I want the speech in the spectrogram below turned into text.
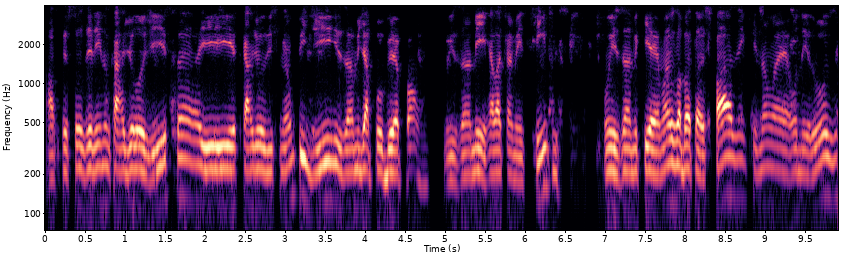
as pessoas irem no cardiologista e esse cardiologista não pedir exame de ApoB1. Um exame relativamente simples, um exame que é mais os laboratórios fazem, que não é oneroso,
